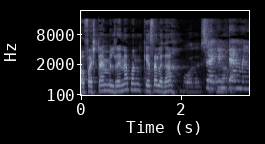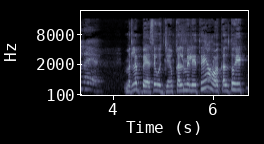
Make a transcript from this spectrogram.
और फ़र्स्ट टाइम मिल रहे हैं ना अपन? कैसा लगा? सेकंड टाइम मिल रहे हैं। मतलब वैसे उज्जैन कल मिले थे और कल तो एक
